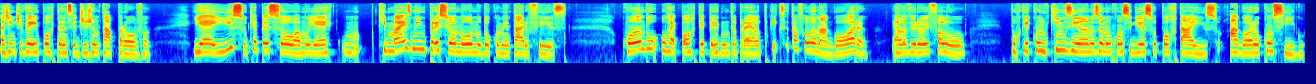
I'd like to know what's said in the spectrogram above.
a gente vê a importância de juntar prova. E é isso que a pessoa, a mulher que mais me impressionou no documentário fez. Quando o repórter pergunta para ela por que, que você está falando agora, ela virou e falou: porque com 15 anos eu não conseguia suportar isso, agora eu consigo.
